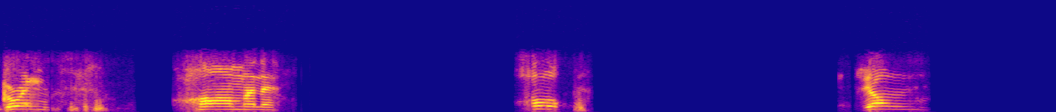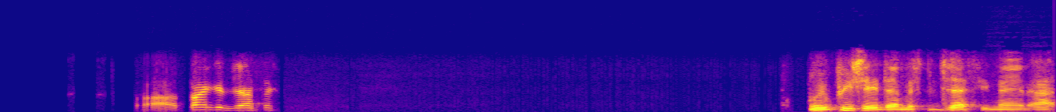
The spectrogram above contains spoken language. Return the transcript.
grace, harmony, hope, joy. Uh, thank you, Jesse. We appreciate that, Mr. Jesse, man. I,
